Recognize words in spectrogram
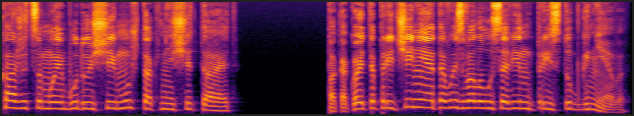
«Кажется, мой будущий муж так не считает». По какой-то причине это вызвало у Савин приступ гнева.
